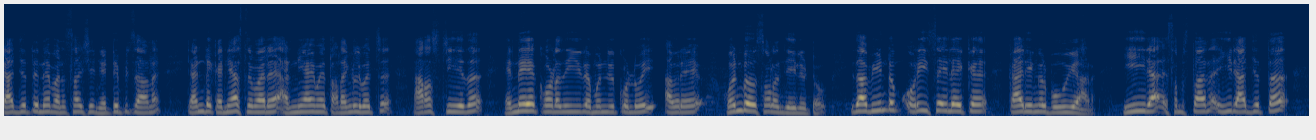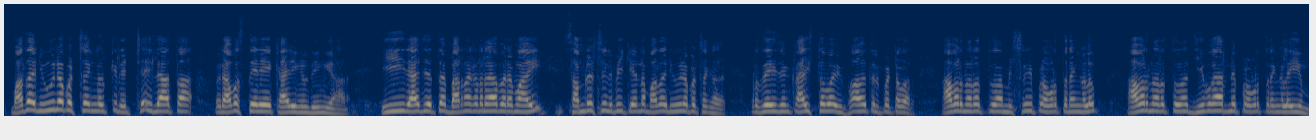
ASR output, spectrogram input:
രാജ്യത്തിന്റെ മനസാക്ഷി ഞെട്ടിപ്പിച്ചാണ് രണ്ട് കന്യാസ്ത്രീമാരെ അന്യായമായി തടങ്കിൽ വെച്ച് അറസ്റ്റ് ചെയ്ത് എൻ ഐ എ കോടതിയുടെ മുന്നിൽ കൊണ്ടുപോയി അവരെ ഒൻപത് ദിവസത്തോളം ജയിലിട്ടു. ഇതാ വീണ്ടും ഒറീസയിലേക്ക് കാര്യങ്ങൾ പോവുകയാണ്. ഈ സംസ്ഥാന ഈ രാജ്യത്ത് മതന്യൂനപക്ഷങ്ങൾക്ക് രക്ഷയില്ലാത്ത ഒരവസ്ഥയിലേക്ക് കാര്യങ്ങൾ നീങ്ങുകയാണ്. ഈ രാജ്യത്തെ ഭരണഘടനാപരമായി സംരക്ഷണം ലഭിക്കേണ്ട മതന്യൂനപക്ഷങ്ങൾ പ്രത്യേകിച്ചും ക്രൈസ്തവ വിഭാഗത്തിൽപ്പെട്ടവർ അവർ നടത്തുന്ന മിഷണറി പ്രവർത്തനങ്ങളും അവർ നടത്തുന്ന ജീവകാരുണ്യ പ്രവർത്തനങ്ങളെയും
